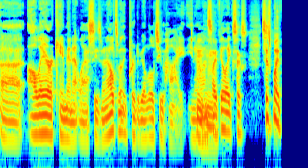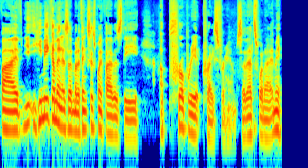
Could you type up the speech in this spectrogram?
uh Haller came in at last season and ultimately proved to be a little too high, you know. And so Mhm. I feel like six six point five. He may come in at seven, but I think six point five is the appropriate price for him. So that's what I, I mean.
